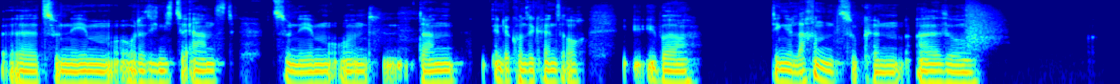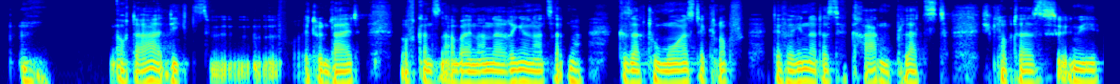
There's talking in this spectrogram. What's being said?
äh, zu nehmen oder sich nicht zu ernst zu nehmen und dann in der Konsequenz auch über Dinge lachen zu können. Also auch da liegt Freude und Leid oft ganz nah beieinander. Ringelnatz hat mal gesagt, Humor ist der Knopf, der verhindert, dass der Kragen platzt. Ich glaube, da ist irgendwie,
